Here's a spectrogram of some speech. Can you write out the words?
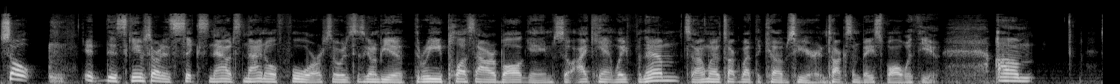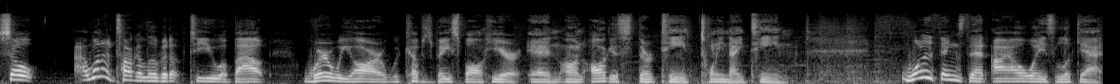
so it, this game started at 6, now it's 9.04, so it's going to be a three plus hour ball game. So I can't wait for them. So I'm going to talk about the Cubs here and talk some baseball with you. Um, so I want to talk a little bit up to you about where we are with Cubs baseball here and on August 13th, 2019 one of the things that I always look at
